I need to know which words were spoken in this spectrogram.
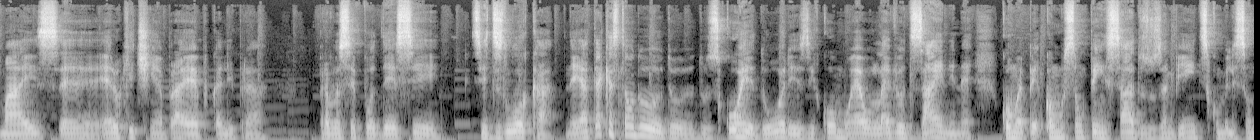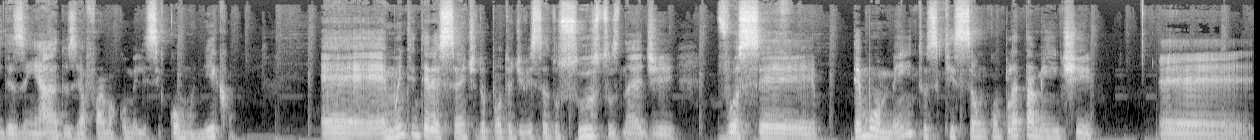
Mas é, era o que tinha pra época ali pra você poder se, se deslocar. Né? E até a questão do, do- dos corredores e como é o level design, né? Como, é como são pensados os ambientes, como eles são desenhados e a forma como eles se comunicam, é, é muito interessante do ponto de vista dos sustos, né? De você ter momentos que são completamente é,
